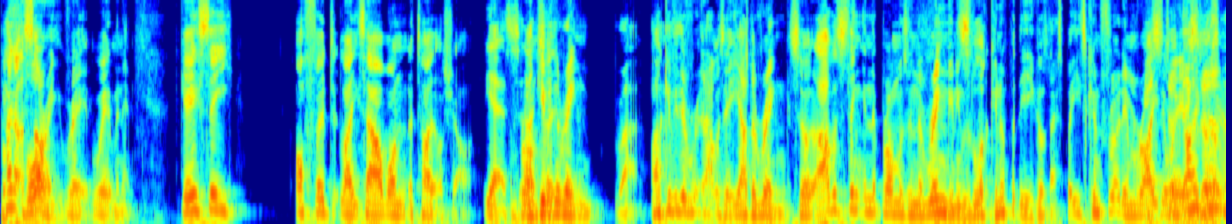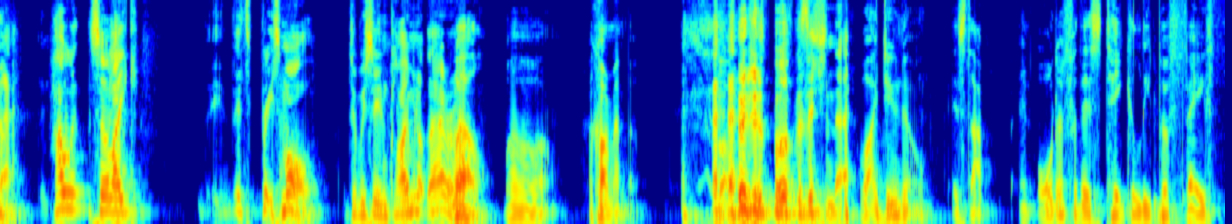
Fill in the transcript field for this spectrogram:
Hang on, sorry, wait, wait a minute. Gacy offered, like, say, I want a title shot. Yes, I'll give you the ring, right? I'll give you the. That was it. He had the ring. So I was thinking that Bron was in the ring and he was looking up at the Eagle's nest, but he's confronted him right away. he stood no, no, no. How? So like, it's pretty small. Did we see him climbing up there? Or? Well, well, well, well. I can't remember. But we're just both positioned there. What I do know is that in order for this take a leap of faith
